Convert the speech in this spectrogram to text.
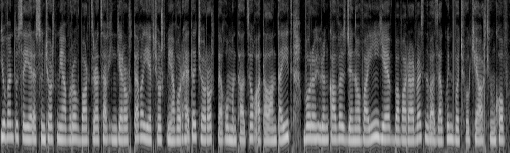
Յուվենտուսը 34 միավորով բարձրացավ 5-րդ տեղը եւ 4 միավոր հետը 4-րդ տեղում ընթացող Ատալանտայից, որը հյուրընկալվեց Ջենովային եւ բավարարվեց նվազագույն ոչ ոքի արդյունքով։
